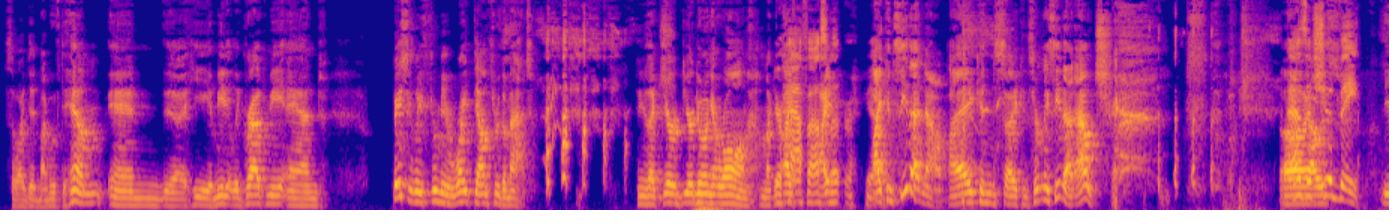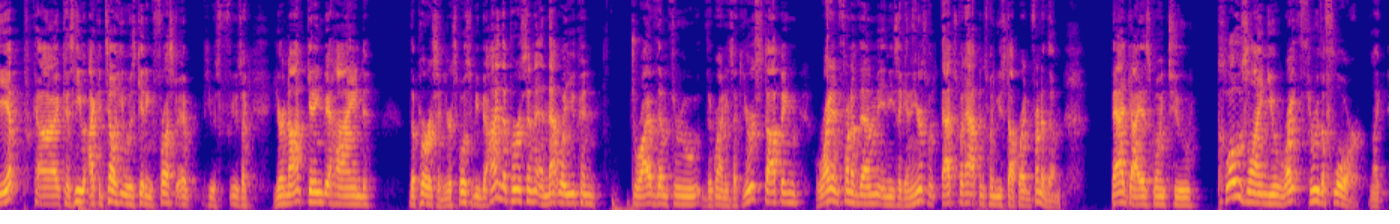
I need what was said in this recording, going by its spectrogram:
So I did my move to him and uh, he immediately grabbed me and basically threw me right down through the mat. he's like, you're, you're doing it wrong. I'm like, You're half-assing it. or- Yeah. I can see that now. I can, I can certainly see that. Ouch. As Uh, it was- should be. Yep, uh, because he, I could tell he was getting frustrated. He was, he was like, "You're not getting behind the person. You're supposed to be behind the person, and that way you can drive them through the ground." He's like, "You're stopping right in front of them," and he's like, "And here's what that's what happens when you stop right in front of them. Bad guy is going to clothesline you right through the floor." Like,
